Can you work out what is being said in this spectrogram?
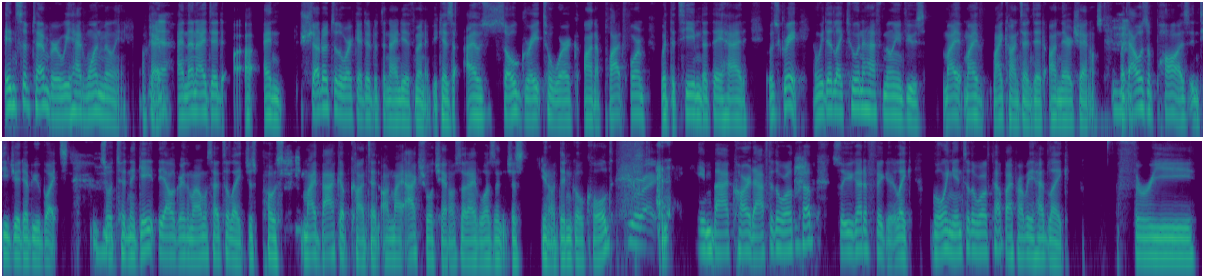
in September we had one million. Okay, Yeah. and then I did, uh, and shout out to the work I did with the 90th minute because I was so great to work on a platform with the team that they had. It was great, and we did like two and a half million views. My my my content did on their channels, but Mhm. that was a pause in TJW bites. So to negate the algorithm, I almost had to like just post my backup content on my actual channel so that I wasn't just you know didn't go cold. you're right. and Came back hard after the World Cup, so you got to figure like going into the World Cup, I probably had like three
